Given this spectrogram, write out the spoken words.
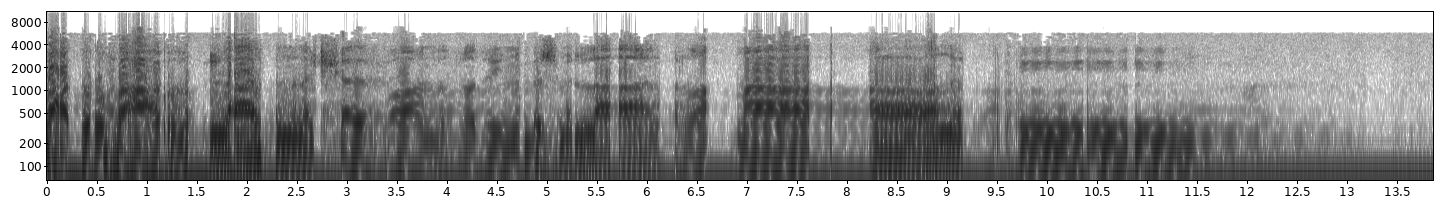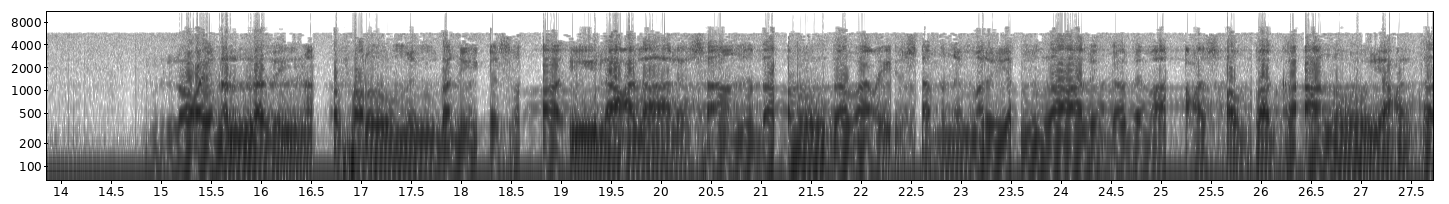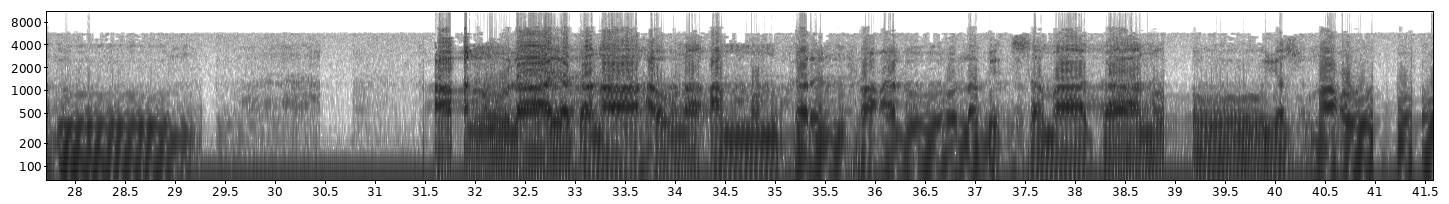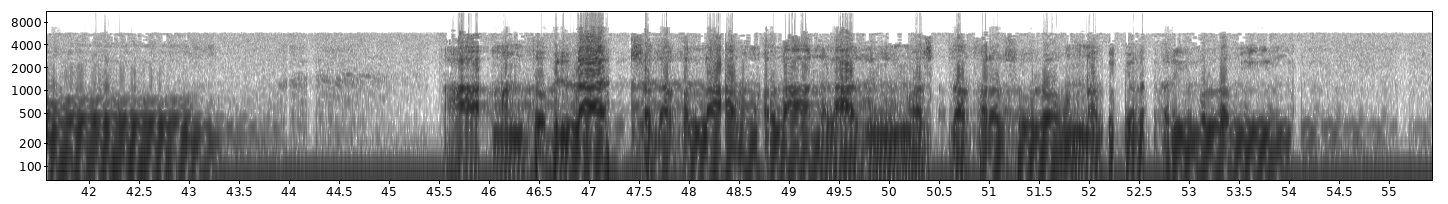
بعد فأعوذ بالله من الشيطان الرجيم. بسم الله الرحمن الرحيم. لعن الذين كفروا من بني إسرائيل على لسان داود وعيسى بن مريم، ذلك بما عصوا وكانوا يعتدون. كانوا لا يتناهون عن منكر فعلوه لبئس ما كانوا يصنعون. آمنت بالله، صدق الله مولانا العظيم، وصدق رسوله النبي الكريم اللمين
